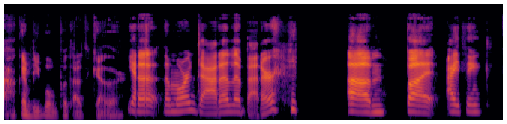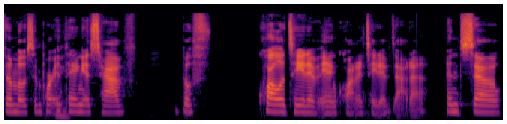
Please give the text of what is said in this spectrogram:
How can people put that together? Yeah, the, the more data, the better. um, but I think the most important Mm. thing is to have both qualitative and quantitative data. And so,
